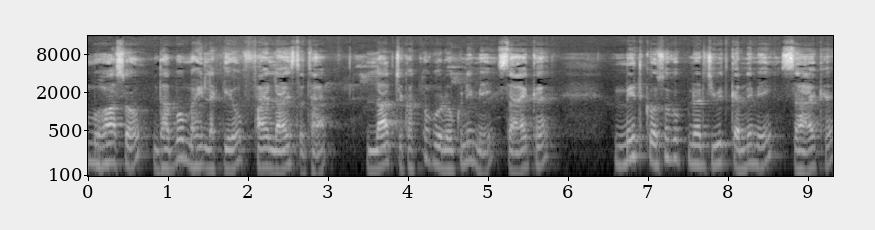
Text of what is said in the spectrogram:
मुहासों, धब्बों मही लकीरों फाइन लाइन्स तथा लाल चकत्तों को रोकने में सहायक है। मृत कोषों को पुनर्जीवित करने में सहायक है।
